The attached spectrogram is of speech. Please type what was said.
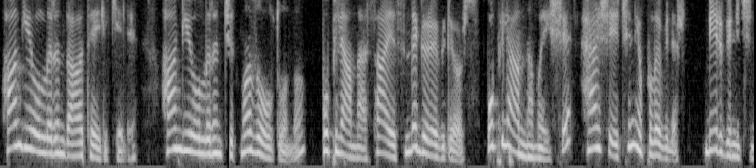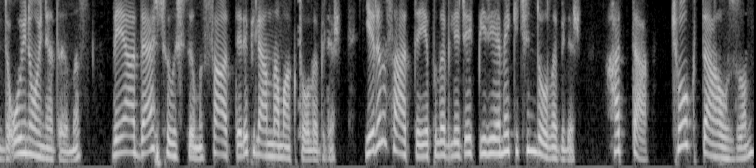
hangi yolların daha tehlikeli, hangi yolların çıkmaz olduğunu bu planlar sayesinde görebiliyoruz. Bu planlama işi her şey için yapılabilir. Bir gün içinde oyun oynadığımız veya ders çalıştığımız saatleri planlamak da olabilir. Yarım saatte yapılabilecek bir yemek için de olabilir. Hatta çok daha uzun,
